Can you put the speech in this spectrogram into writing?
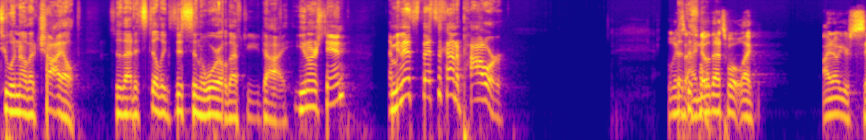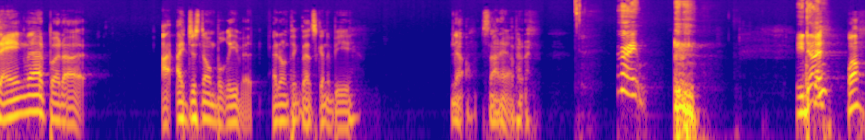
to another child so that it still exists in the world after you die." You understand? I mean, that's that's the kind of power. Listen, I know whole- that's what like I know you're saying that, but uh I, I just don't believe it. I don't think that's gonna be No, it's not happening. All right, you done? Okay, Well,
